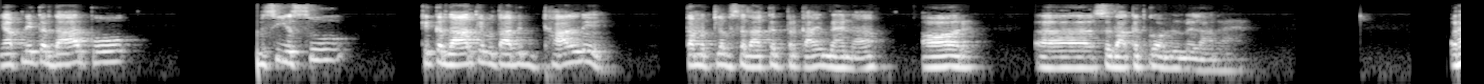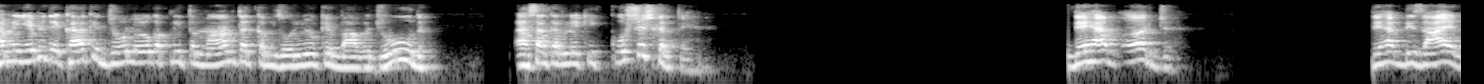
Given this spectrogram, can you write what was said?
या अपने करदार को यस्सु के करदार के मुताबिक ढालने का मतलब सदाकत पर कायम रहना और सदाकत को अमल में लाना है। और हमने ये भी देखा कि जो लोग अपनी तमाम तक कमजोरियों के बावजूद ऐसा करने की कोशिश करते हैं दे हैव अर्ज़ दे हैव डिज़ायर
